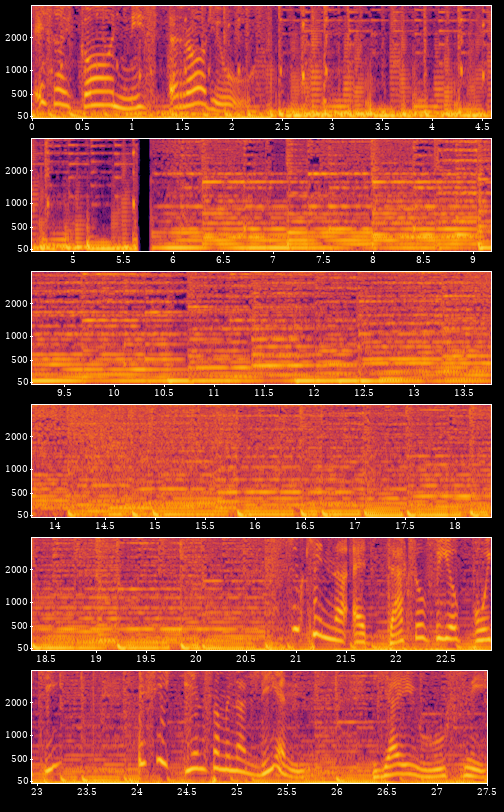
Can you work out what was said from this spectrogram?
SHK Nies Radio Soek jy na een daksel vir jou poekie? Is jy eensam en alleen? Jy hoef nie.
